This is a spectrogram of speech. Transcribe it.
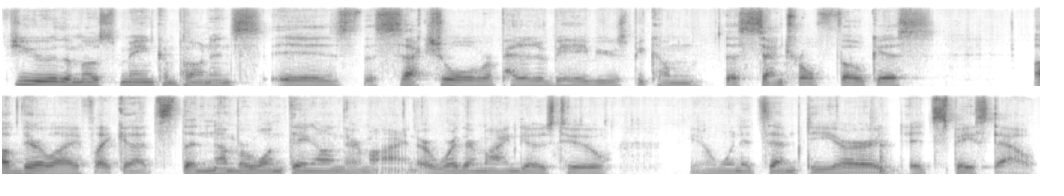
few of the most main components is the sexual repetitive behaviors become the central focus of their life like that's the number one thing on their mind or where their mind goes to you know when it's empty or it's spaced out.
